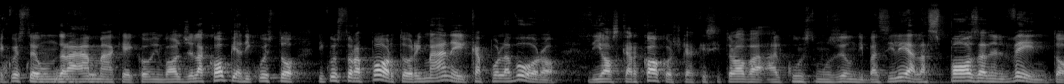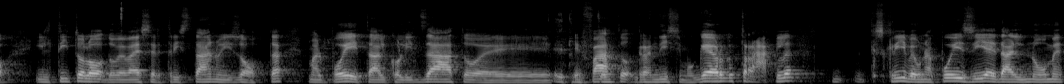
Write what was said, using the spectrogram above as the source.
e questo è un dramma che coinvolge la coppia. Di questo, di questo rapporto rimane il capolavoro di Oscar Kokoschka che si trova al Kunstmuseum di Basilea, La sposa nel vento. Il titolo doveva essere Tristano e Isotta, ma il poeta alcolizzato e, E e fatto, grandissimo, Georg Trakl, scrive una poesia e dà il nome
